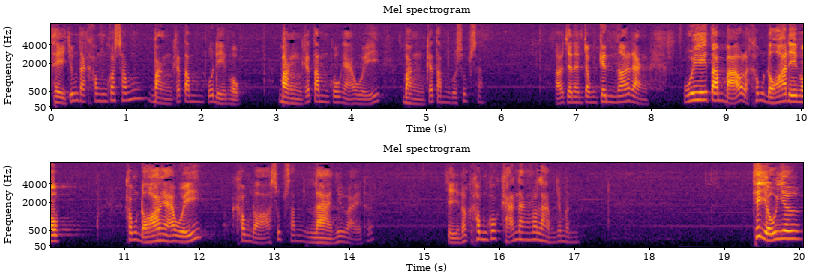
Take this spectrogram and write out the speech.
thì chúng ta không có sống bằng cái tâm của địa ngục bằng cái tâm của ngạ quỷ bằng cái tâm của súc sanh. Đó, cho nên trong kinh nói rằng quy tam bảo là không đọa địa ngục không đọa ngạ quỷ không đọa súc sanh là như vậy đó vì nó không có khả năng nó làm cho mình. Thí dụ như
